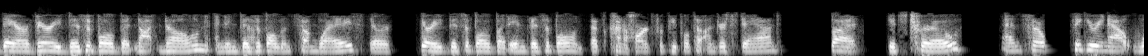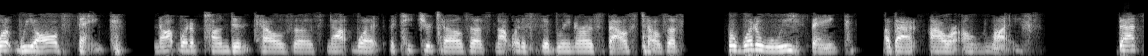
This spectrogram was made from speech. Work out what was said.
they're very visible but not known and invisible in some ways. They're very visible but invisible and that's kind of hard for people to understand, but it's true. And so figuring out what we all think not what a pundit tells us, not what a teacher tells us, not what a sibling or a spouse tells us, but what do we think about our own life? That's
